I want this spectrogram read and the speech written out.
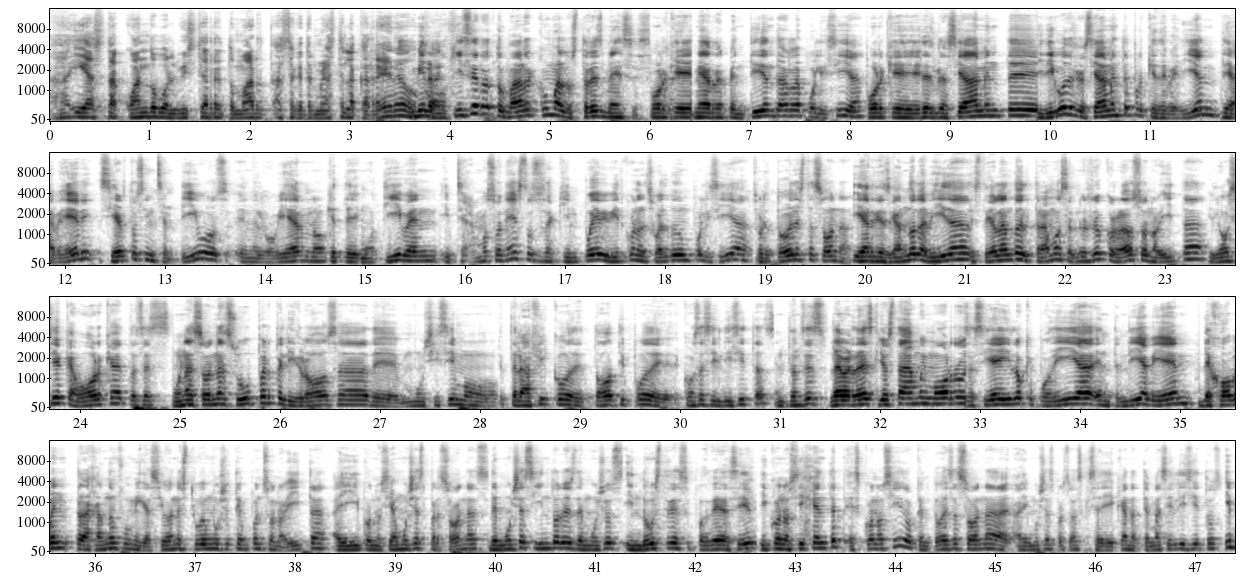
Ah, ¿Y hasta cuándo volviste a retomar? ¿Hasta que terminaste la carrera? o Mira, cómo? quise retomar como a los tres meses, porque me arrepentí de entrar a la policía, porque desgraciadamente, y digo desgraciadamente porque deberían de haber ciertos incentivos en el gobierno que te motiven, y seamos honestos, o sea, ¿quién puede vivir con el sueldo de un policía? Sobre todo en esta zona, y arriesgando la vida, te estoy hablando del tramo San Luis Río Colorado, Sonorita, y luego sigue Caborca, entonces una zona súper peligrosa, de muchísimo tráfico, de todo tipo de cosas ilícitas, entonces la verdad es que yo estaba muy morro, hacía ahí lo que podía, entendía bien. De joven, trabajando en fumigación, estuve mucho tiempo en Sonorita. Ahí conocí a muchas personas de muchas índoles, de muchas industrias, se podría decir. Y conocí gente, es conocido que en toda esa zona hay muchas personas que se dedican a temas ilícitos. Y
